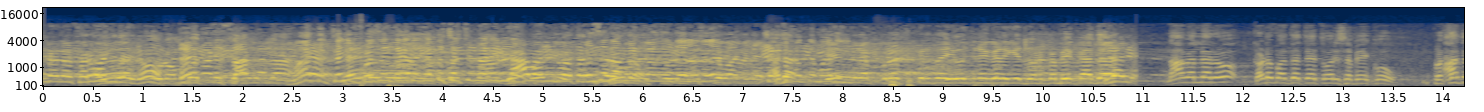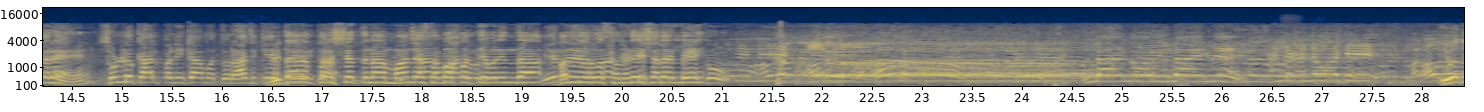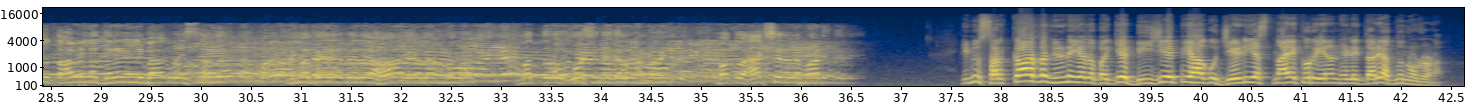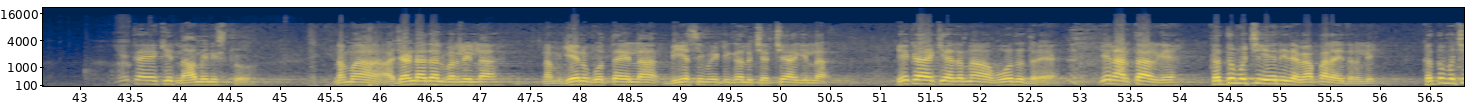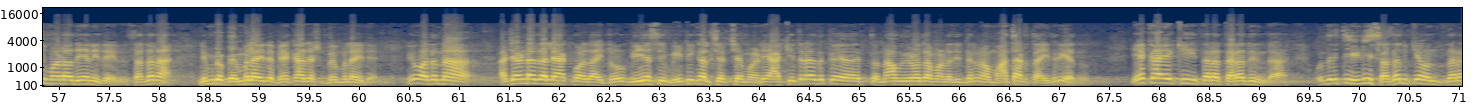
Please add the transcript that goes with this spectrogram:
ಕೇಂದ್ರ ಪುರಸ್ಕೃತ ಯೋಜನೆಗಳಿಗೆ ದೊರಕಬೇಕಾದ ನಾವೆಲ್ಲರೂ ಕಡುಬದ್ಧತೆ ತೋರಿಸಬೇಕು. ಆದರೆ ಸುಳ್ಳು ಕಾಲ್ಪನಿಕ ಮತ್ತು ರಾಜಕೀಯ ವಿಧಾನ ಪರಿಷತ್ನ ಮಾನ್ಯ ಸಭಾಪತಿಯವರಿಂದ ಬಂದಿರುವ ಸಂದೇಶದಲ್ಲಿ ಖಂಡಿಸಲೇಬೇಕು. ಇಲ್ಲ ಎನ್ನುವರು ಇಲ್ಲ ಎನ್ನಿ ಇವತ್ತು ತಾವೆಲ್ಲ ಧರಣಿಯಲ್ಲಿ ಭಾಗವಹಿಸಿ ನಿಮ್ಮ ಬೇರೆ ಬೇರೆ ಹಾಡುಗಳನ್ನು ಮತ್ತು ಘೋಷಣೆಗಳನ್ನು ಮತ್ತು ಆಕ್ಷನ್ ಎಲ್ಲ ಮಾಡಿದ್ದೀರಿ. ಇನ್ನು ಸರ್ಕಾರದ ನಿರ್ಣಯದ ಬಗ್ಗೆ ಬಿಜೆಪಿ ಹಾಗೂ ಜೆಡಿಎಸ್ ನಾಯಕರು ಏನನ್ನು ಹೇಳಿದ್ದಾರೆ ಅದನ್ನು ನೋಡೋಣ. ಏಕಾಏಕಿ ನಾ ಮಿನಿಸ್ಟ್ರು ನಮ್ಮ ಅಜೆಂಡಾದಲ್ಲಿ ಬರಲಿಲ್ಲ ನಮ್ಗೇನು ಗೊತ್ತೇ ಇಲ್ಲ ಬಿ ಎಸ್ ಸಿ ಮೀಟಿಂಗ್ ಅಲ್ಲೂ ಚರ್ಚೆ ಆಗಿಲ್ಲ. ಏಕಾಏಕಿ ಅದನ್ನ ಓದಿದ್ರೆ ಏನು ಅರ್ಥ ಅವ್ರಿಗೆ? ಕದ್ದು ಮುಚ್ಚಿ ಏನಿದೆ ವ್ಯಾಪಾರ ಇದರಲ್ಲಿ? ಕದ್ದು ಮುಚ್ಚಿ ಮಾಡೋದೇನಿದೆ ಇದು? ಸದನ, ನಿಮ್ಗೆ ಬೆಂಬಲ ಇದೆ, ಬೇಕಾದಷ್ಟು ಬೆಂಬಲ ಇದೆ. ನೀವು ಅದನ್ನ ಅಜೆಂಡಾದಲ್ಲಿ ಹಾಕ್ಬೋದಾಯ್ತು ಬಿ ಎಸ್ ಸಿ ಮೀಟಿಂಗ್ ಅಲ್ಲಿ ಚರ್ಚೆ ಮಾಡಿ, ಹಾಕಿದ್ರೆ ಅದಕ್ಕೆ ಇತ್ತು. ನಾವು ವಿರೋಧ ಮಾಡೋದಿದ್ರೆ ನಾವು ಮಾತಾಡ್ತಾ ಇದ್ರಿ ಅದು. ಏಕಾಏಕಿ ಈ ತರ ತರದಿಂದ ಒಂದ್ ರೀತಿ ಇಡೀ ಸದನಕ್ಕೆ ಒಂಥರ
